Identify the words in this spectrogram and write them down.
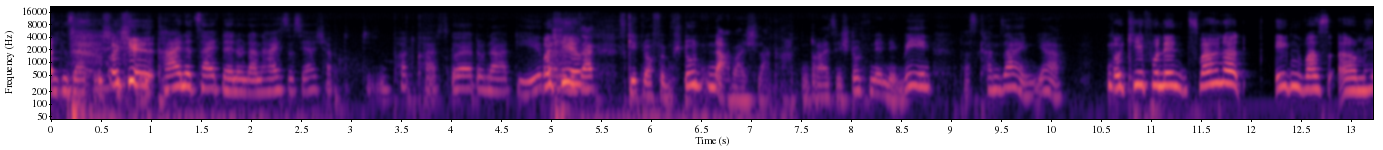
wie gesagt, ich, ich Okay. will keine Zeit nennen und dann heißt es, ja, ich habe diesen Podcast gehört und da hat die Hebamme Okay. gesagt, es geht noch fünf Stunden, aber ich lag 38 Stunden in den Wehen. Das kann sein, ja. Okay, von den 200 irgendwas ähm,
